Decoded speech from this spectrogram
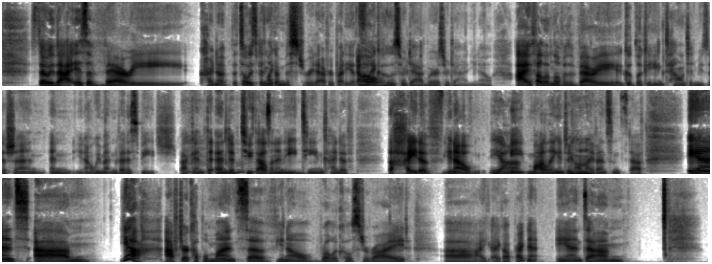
So that is a very kind of it's always been like a mystery to everybody. It's like Oh. who's her dad? Where's her dad? You know. I fell in love with a very good looking, talented musician and you know, we met in Venice Beach back in the end of 2018, kind of the height of, you know, Yeah. me modeling and doing all my events and stuff. And um yeah, after a couple months of, you know, roller coaster ride, uh, I, I got pregnant. And um,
